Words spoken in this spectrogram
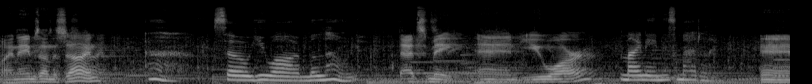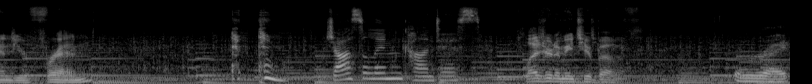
My name's on the sign. Ah, So you are Malone. That's me. And you are? My name is Madeline. And your friend? Jocelyn Contis. Pleasure to meet you both. Right.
